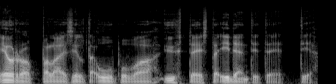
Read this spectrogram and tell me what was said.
eurooppalaisilta uupuvaa yhteistä identiteettiä?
